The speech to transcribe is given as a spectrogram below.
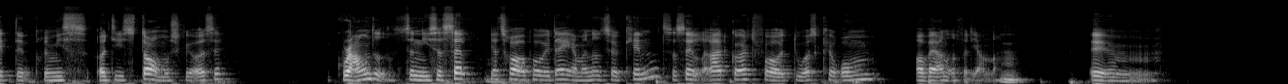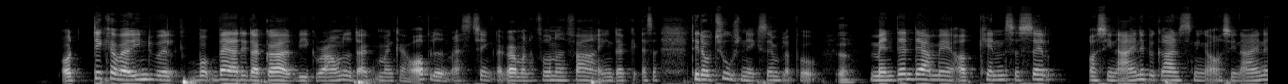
et den præmis, og de står måske også grounded sådan i sig selv. Jeg tror på, at i dag er man nødt til at kende sig selv ret godt, for at du også kan rumme og være noget for de andre. Mm. Øhm, og det kan være individuelt. Hvad er det, der gør, at vi er grounded? Der, man kan have oplevet en masse ting, der gør, at man har fået noget erfaring. Der, altså, det er der jo tusind eksempler på. Ja. Men den der med at kende sig selv og sine egne begrænsninger og sine egne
